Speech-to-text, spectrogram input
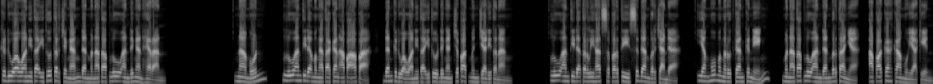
Kedua wanita itu tercengang dan menatap Luan dengan heran. Namun, Luan tidak mengatakan apa-apa, dan kedua wanita itu dengan cepat menjadi tenang. Luan tidak terlihat seperti sedang bercanda. Yang Mu mengerutkan kening, menatap Luan dan bertanya, apakah kamu yakin?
